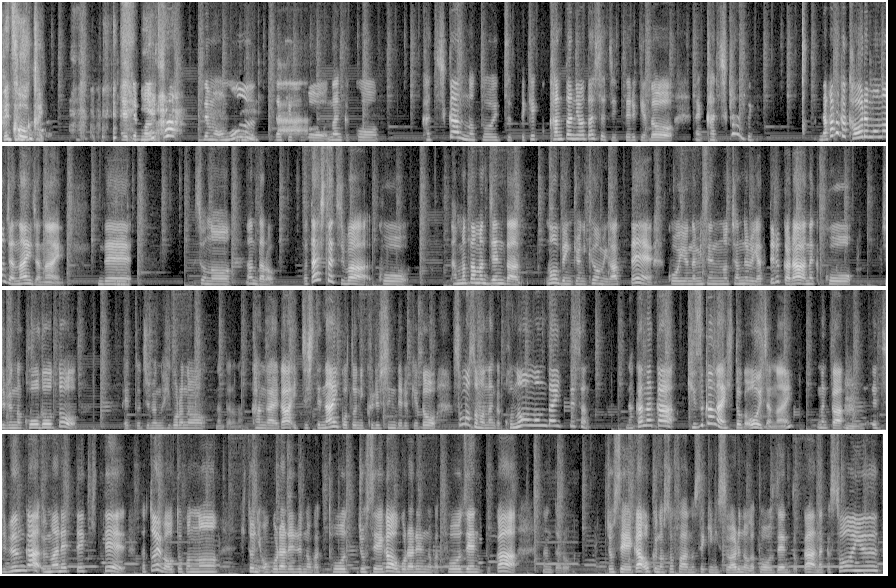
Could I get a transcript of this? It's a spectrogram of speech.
別に後悔。えでもでも思うんだけど、うん、なんかこう価値観の統一って結構簡単に私たち言ってるけどなんか価値観ってなかなか変わるものじゃないじゃない。で、うん、そのなんだろう私たちはこうたまたまジェンダーの勉強に興味があってこういう波線のチャンネルやってるからなんかこう自分の行動と、えっと、自分の日頃のなんだろうな考えが一致してないことに苦しんでるけどそもそもなんかこの問題ってさなかなか気づかない人が多いじゃない？なんか、うん、で自分が生まれてきて例えば男の人におごられるのが女性がおごられるのが当然とかなんだろう女性が奥のソファーの席に座るのが当然とかなんかそういう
